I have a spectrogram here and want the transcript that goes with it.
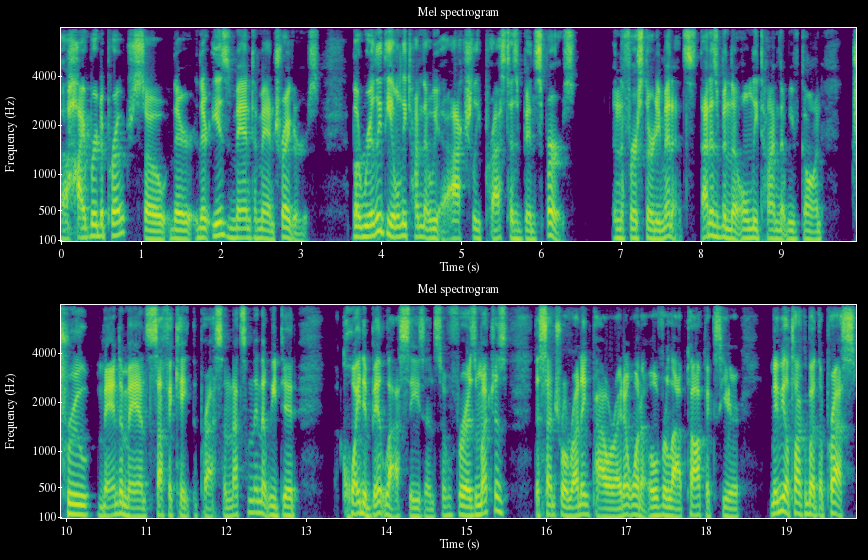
hybrid approach. So there there is man-to-man triggers, but really the only time that we actually pressed has been Spurs in the first 30 minutes. That has been the only time that we've gone true man-to-man suffocate the press, and that's something that we did quite a bit last season. So for as much as the central running power, I don't want to overlap topics here. maybe I'll talk about the press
